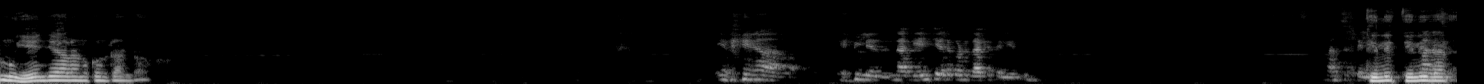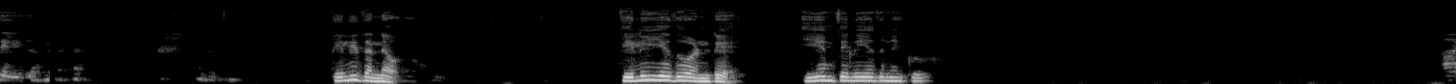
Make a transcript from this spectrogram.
నువ్వు ఏం చేయాలనుకుంటాడు? లేదు. నాకేం దాకా తెలియదు. తెలియదు. తెలియదు అంటే ఏం తెలియదు నీకు?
